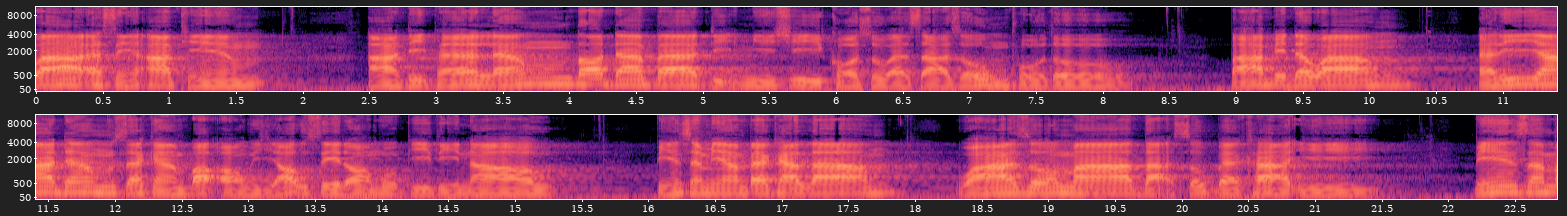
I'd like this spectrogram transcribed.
ဘာအစဉ်အဖြင့် အာတိဖလံသောတာပတိမြည်ရှိခေါ်ဆိုအစာဆုံးဖို့သောပါပိတဝံအရိယာဓမ္မစကံပေါ့အောင်ရောက်စေတော်မူပြီးသည့်နောက်ပင်စမြံပခလာဝါဇောမာသစုပ္ပခဤပင်စမ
